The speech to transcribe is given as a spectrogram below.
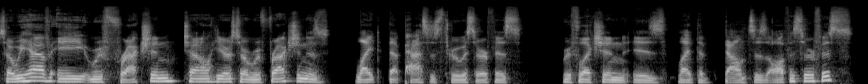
So we have a refraction channel here. So refraction is light that passes through a surface. Reflection is light that bounces off a surface.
